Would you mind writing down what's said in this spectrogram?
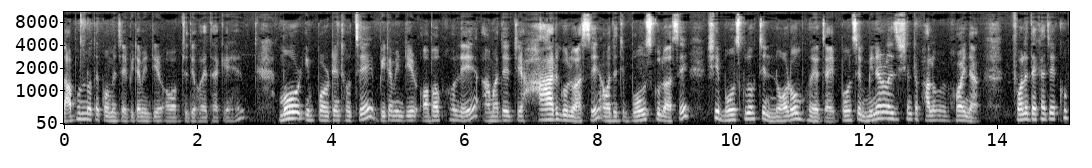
লাবণ্যতা কমে যায় ভিটামিন ডি এর অভাব যদি হয়ে থাকে হ্যাঁ? মোর ইম্পর্টেন্ট হচ্ছে ভিটামিন ডি এর অভাব হলে আমাদের যে হাড়গুলো আছে, আমাদের যে বোনসগুলো আছে, সেই বোনসগুলো হচ্ছে নরম হয়ে যায় বোনসের মিনারেলাইজেশনটা ভালোভাবে হয় না। ফলে দেখা যায় খুব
